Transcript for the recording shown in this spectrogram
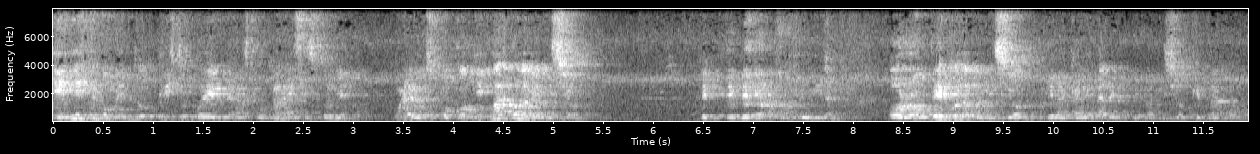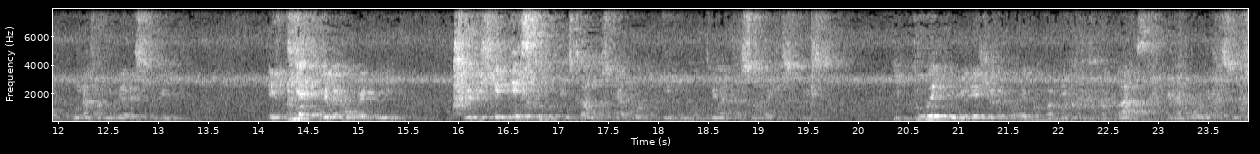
en este momento Cristo puede transformar esa historia, una de dos, o continuar con la bendición de, tener una familia unida, o romper con la maldición de la cadena de, maldición que trajo una familia destruida. El día que yo me convertí, yo dije, esto es lo que yo estaba buscando y me encontré en la persona de Jesús. Y tuve el privilegio de poder compartir con mis papás el amor de Jesús.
